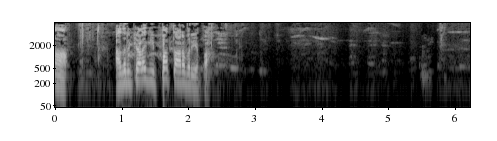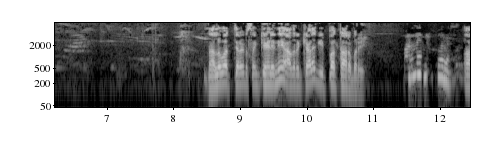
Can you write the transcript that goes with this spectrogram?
ಹಾ ಅದ್ರ ಕೆಳಗೆ ಇಪ್ಪತ್ತಾರು ಬರಿಯಪ್ಪ. ನಲವತ್ತೆರಡು ಸಂಖ್ಯೆ ಹೇಳಿನಿ ಅದ್ರ ಕೆಳಗೆ ಇಪ್ಪತ್ತಾರು ಬರಿ. ಹಾ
